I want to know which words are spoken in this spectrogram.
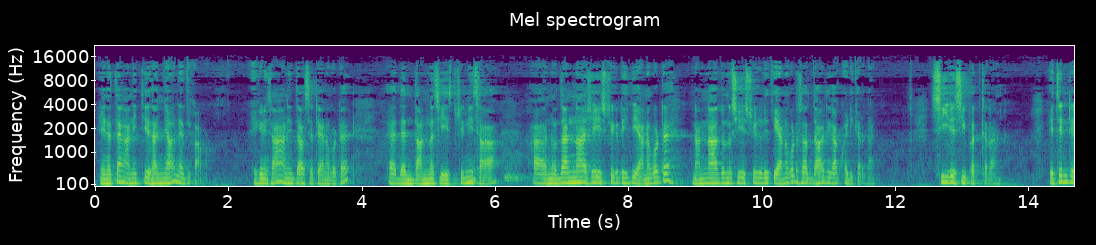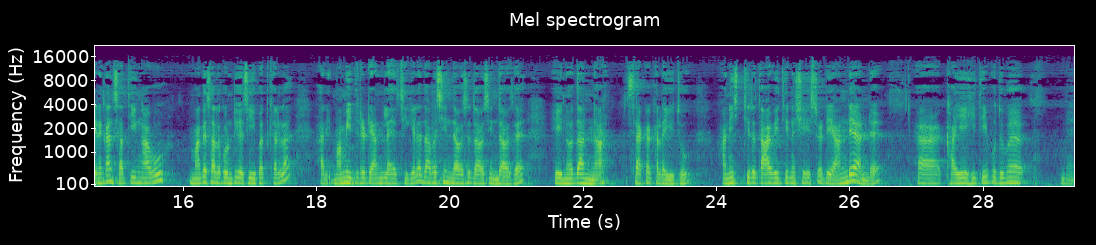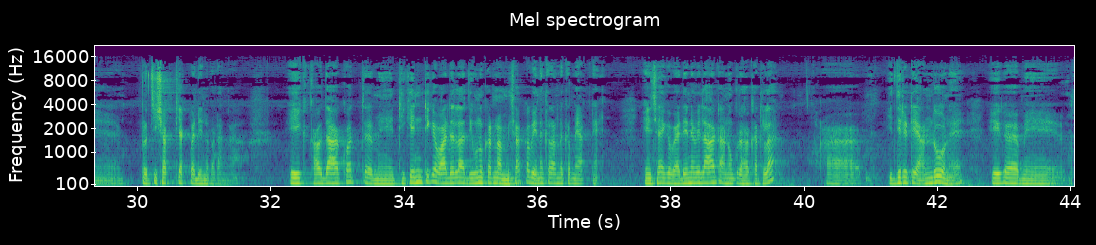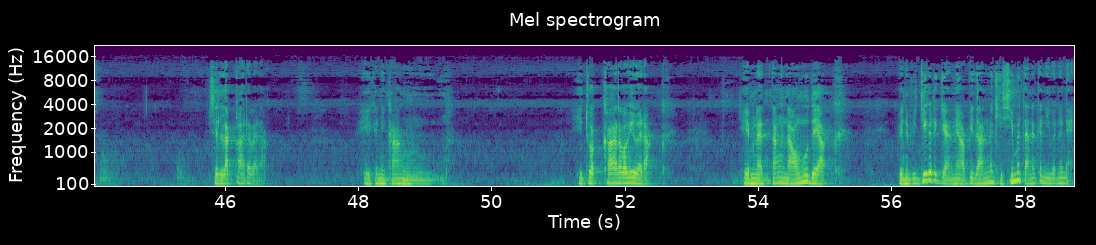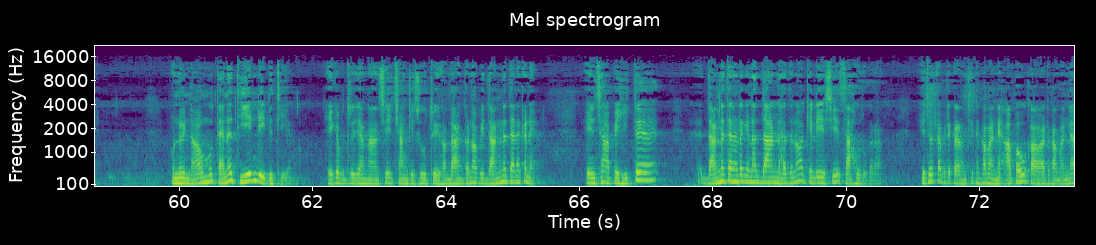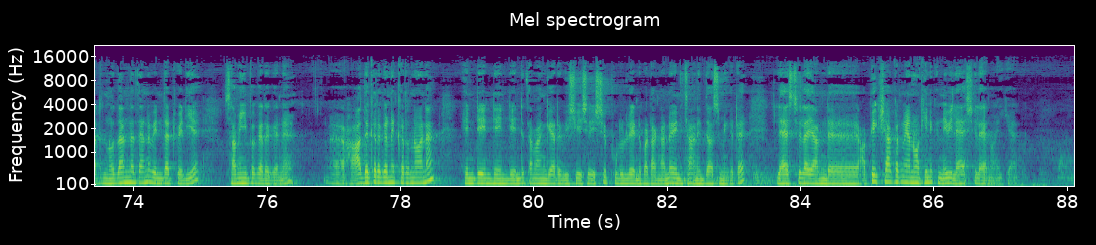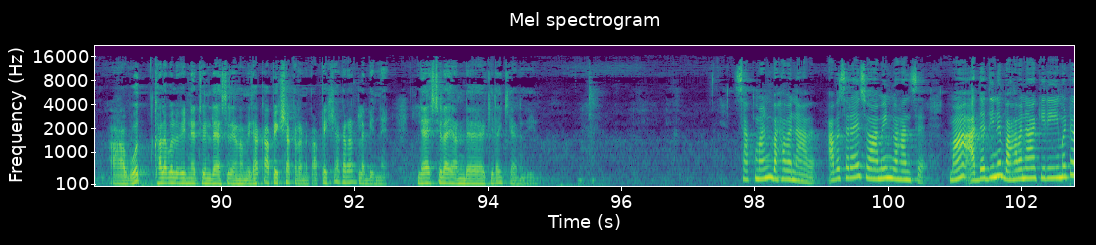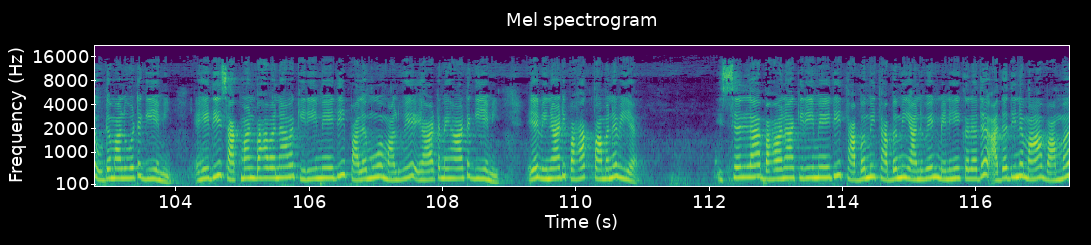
එහෙ නැත්නම් අනිත්‍ය සංඥාව නැතිකම. ඒක නිසා අනිත් දවසට යනකොට දැන් දන්න ශේෂ්ත්‍ර නිසා නොදන්නා ශේෂ්ත්‍රයකට හිත යනකොට නන්නාදුන ශේෂ්ත්‍රයකට හිත යනකොට සද්ධාව ටිකක් වැඩි කරගන්න. සීල සීපත් කරන්න. එතෙන්ට එනකන් සතියෙන් ආවෝ මග සලකුණු ටික සීපත් කරලා හරි මම ඉදිරියට යන්න ලෑස්ති කියලා දවසින් දවස දවසින් දවස ඒ නොදන්නා සැකකල යුතු අනිශ්චිතතාවයේ තියෙන ශේෂ්ත්‍රයට යන්න යන්න කයේ හිතේ පුදුම මේ ප්‍රතිශක්තියක් වැඩෙන්න පටන් ගන්නවා. ඒක කවදාකවත් මේ ටිකෙන් ටික වඩලා දිනු කරන මිසක් වෙන කරන්න ක්‍රමයක් නැහැ. ඒ නිසා ඒක වැඩෙන වෙලාවට අනුග්‍රහ කරලා ඉදිරියට යන්න ඕනේ. ඒක මේ සෙල්ලක්කාර වැඩක්. ඒක නිකන් හිතුවක්කාර වගේ වැඩක්. එහෙම නැත්නම් නවමු දෙයක්. වෙන විදිහකට කියන්නේ අපි දන්න කිසිම තැනක නිවන නැහැ. ඔන්න ඔය නවමු තැන තියෙන්න ඉඩ තියෙනවා. ඒක බුදුරජාණන්සේ චංකි සූත්‍රයේ සඳහන් කරනවා අපි දන්න තැනක නැහැ. ඒ නිසා අපේ හිත දන්න තැනට ගෙනත් දාන්න හදනවා කෙලෙසිය සහුරු කරන්න. ඒකට අපිට කරන්න තියෙන කමන්නේ ආපහු කාවට කමන්නේ අර නොදන්න තැන වෙන්නත් වැඩිය සමීප කරගෙන ආද කරගෙන කරනවා නම් එnde end end end තමන්ගේ අර විශේෂ පුළුල් වෙන්න පටන් ගන්නවා. ඒ නිසා අනිත් දවස් මේකට ලෑස්ති වෙලා යන්න අපේක්ෂා කරන යනවා කියන එක නෙවෙයි ලෑස්ති වෙලා යනවා කියන්නේ. ආවොත් කලබල වෙන්නේ නැතු වෙන ලෑස්තිලා යනවා මිසක් අපේක්ෂා කරන්න එපා. අපේක්ෂා කරන්න ලැබෙන්නේ නැහැ. ලෑස්තිලා යන්න කියලා කියන්නේ. සක්මන් භාවනාව. අවසරයි ස්වාමින් වහන්සේ. මා අද දින භාවනා කිරීමට උඩමළුවට ගියෙමි. එෙහිදී සක්මන් භාවනාව කිරීමේදී පළමුව මළුවේ එහාට මෙහාට ගියෙමි. එය විනාඩි 5ක් පමණ විය. ඉස්සෙල්ලා භාවනා කිරීමේදී තබමි තබමි යනුවෙන් මෙනෙහි කළද අද දින මා වම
